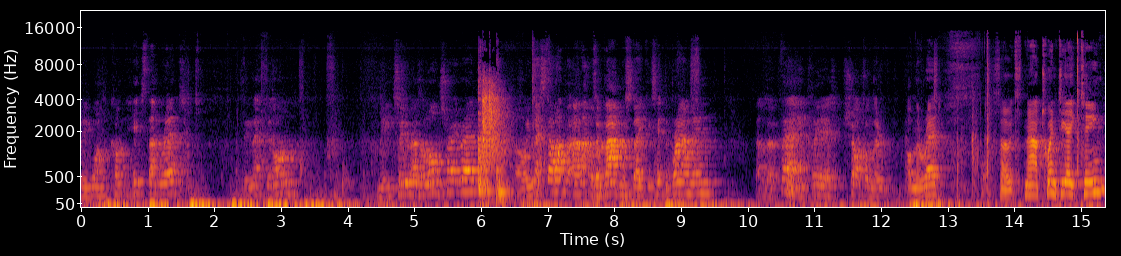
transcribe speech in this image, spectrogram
me one hits that red. He left it on. Me too has a long straight red. Oh, he messed that up, and that was a bad mistake. He's hit the brown in. That was a fairly clear shot on the on the red. So it's now 2018.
